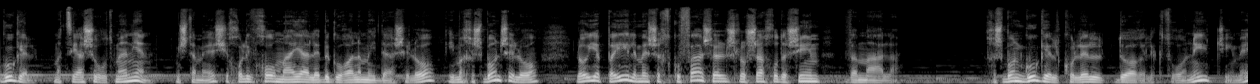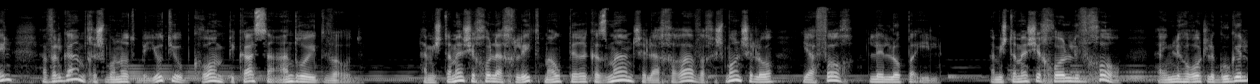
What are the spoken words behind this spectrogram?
גוגל מציעה שירות מעניין. משתמש יכול לבחור מה יעלה בגורל המידע שלו, אם החשבון שלו לא יהיה פעיל למשך תקופה של שלושה חודשים ומעלה. חשבון גוגל כולל דואר אלקטרוני, ג'ימייל, אבל גם חשבונות ביוטיוב, קרום, פיקאסה, אנדרואיד ועוד. המשתמש יכול להחליט מהו פרק הזמן שלאחריו החשבון שלו יהפוך ללא פעיל. המשתמש יכול לבחור האם להורות לגוגל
